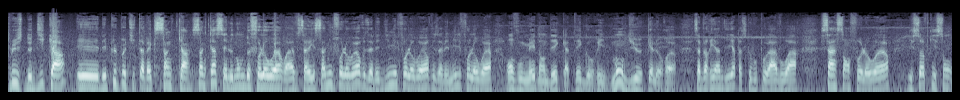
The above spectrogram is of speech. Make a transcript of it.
plus de 10K et des plus petites avec 5K. 5K, c'est le nombre de followers. vous savez, 5000 followers, vous avez 10 000 followers, vous avez 1000 followers. On vous met dans des catégories. Mon Dieu, quelle horreur. Ça veut rien dire parce que vous pouvez avoir 500 followers, sauf qu'ils sont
